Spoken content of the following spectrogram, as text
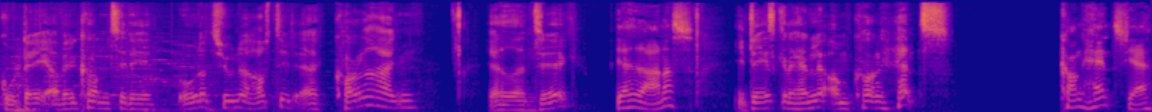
Goddag og velkommen til det 28. afsnit af Kongerækken. Jeg hedder Hans Erik. Jeg hedder Anders. I dag skal det handle om Kong Hans. Kong Hans, ja.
